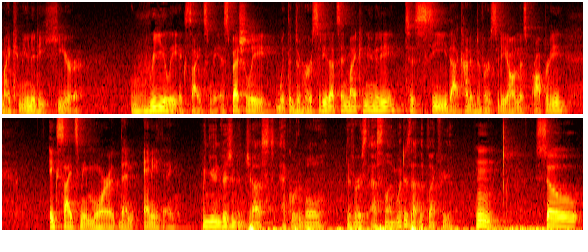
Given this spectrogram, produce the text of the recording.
my community here, really excites me, especially with the diversity that's in my community. To see that kind of diversity on this property excites me more than anything. When you envision a just, equitable, diverse Esalen, what does that look like for you? Hmm. So,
